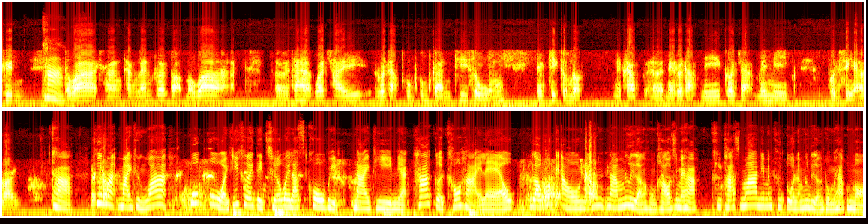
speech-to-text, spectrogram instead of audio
ขึ้น ค่ะ แต่ว่าทางทางนั้นก็ตอบมาว่าเอ่อถ้าหากว่าใช้ระดับภูมิคุ้มกันที่สูง อย่างที่กำหนด นะครับเอ่อในระดับนี้ก็จะไม่มีผลเสียอะไร ค่ะนะครับคือหมายหมายถึงว่าผู้ป่วยที่เคยติดเชื้อไวรัสโควิด -19 เนี่ย ถ้าเกิดเขาหายแล้ว เราก็ไปเอาน้ำน้ำเหลืองของเขาใช่ไหมคะ คือพลาสมานี่มันคือตัวน้ำเหลืองถูกไหมคะคุณหมอ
